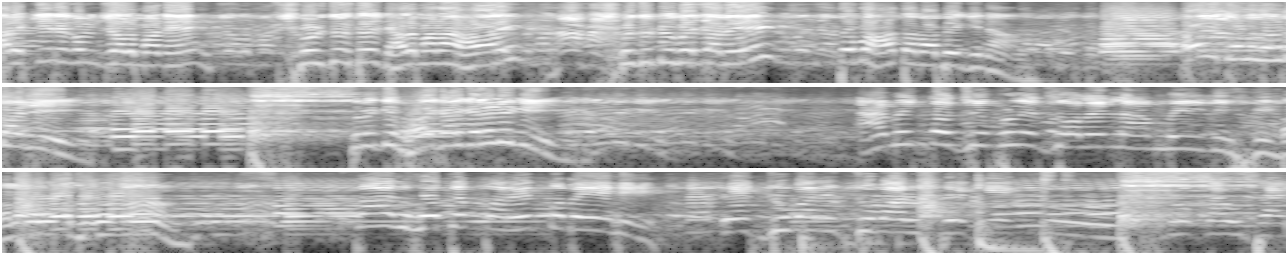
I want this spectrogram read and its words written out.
আরে কি রকম জল মানে? সূর্য যদি ঝাল মারা হয় সূর্য ডুবে যাবে তবু হাতা পাবে কিনা? ওই তুমি কি ভয় খাই গেলে নাকি? আমি তো জীবনে জলে নামিনি। কাল হতে পারে তবে এই ডুবার ডুবার থেকে একটু নৌকা উঠাই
